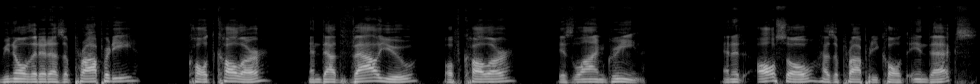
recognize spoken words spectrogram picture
We know that it has a property called color, and that value of color is lime green. And it also has a property called index,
